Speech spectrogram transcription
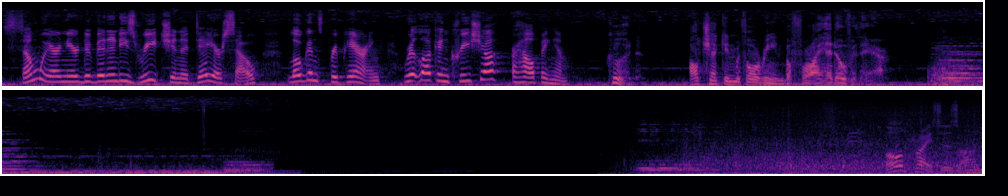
Somewhere near Divinity's Reach in a day or so. Logan's preparing. Rytlock and Crecia are helping him. Good. I'll check in with Aurene before I head over there. All prices on...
